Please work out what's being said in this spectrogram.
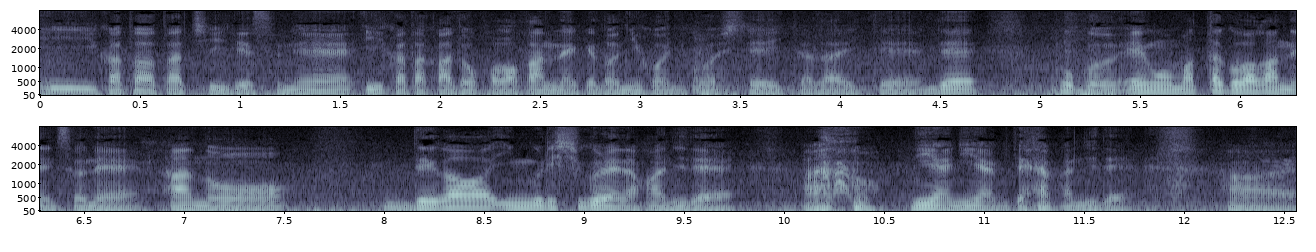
いい方たちですね。いい方かどうか分かんないけどニコニコしていただいて。で僕英語全く分かんないんですよね。あのー出川イングリッシュぐらいな感じで、あの、ニヤニヤみたいな感じで、は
